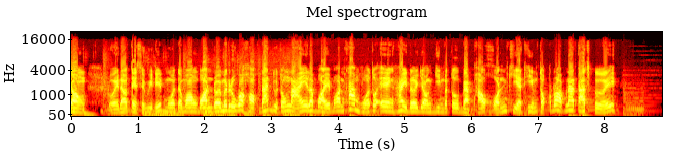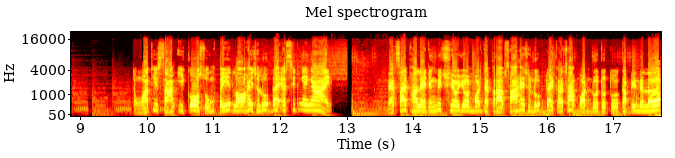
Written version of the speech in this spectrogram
ยอง โดยดาวเตะสวีดิสมัวแต่มองบอลโดยไม่รู้ว่าหอกดัดอยู่ตรงไหน และปล่อยบอลข้ามหัวตัวเองให้เดยองยิงประตูแบบเผาขนเขี่ยทีมตกรอบหน้าตาเฉย จังหวะที่ 3 อีโก้สูงปี๊ดรอให้ชลุบได้แอสซิสต์ง่ายๆ บ็กซ้ายพาเลตยังมิเชลโยนบอลจากกราบซ้ายให้ชลุปได้กระชากบอลดูตัวตัวๆกับดินเดเลฟ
